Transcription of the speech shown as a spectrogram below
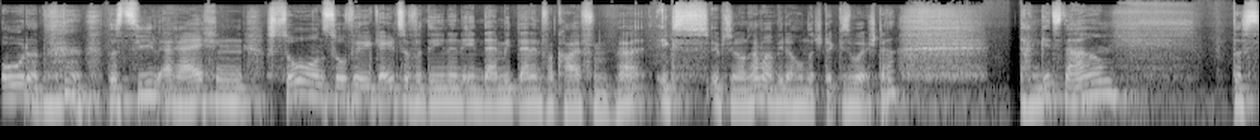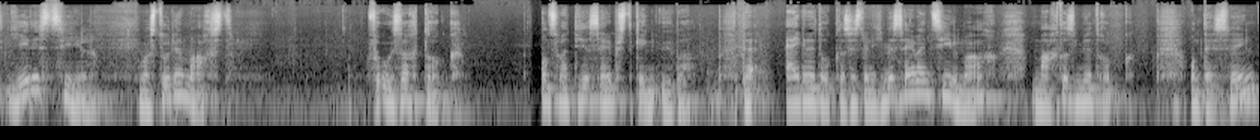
oder das Ziel erreichen, so und so viel Geld zu verdienen in dein, mit deinen Verkäufen. Ja, XY, haben wir wieder 100 Stück, ist wurscht. Ja? Dann geht es darum, dass jedes Ziel, was du dir machst, verursacht Druck. Und zwar dir selbst gegenüber. Der eigene Druck. Das heißt, wenn ich mir selber ein Ziel mache, macht das mir Druck. Und deswegen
